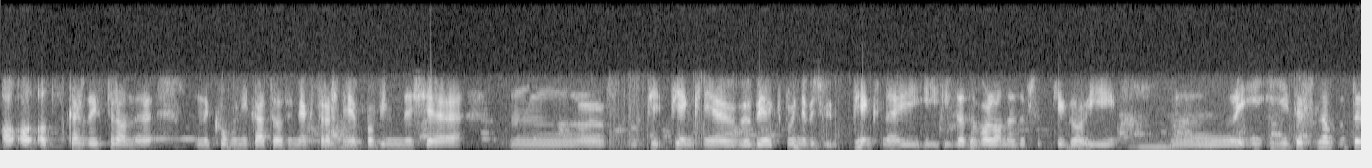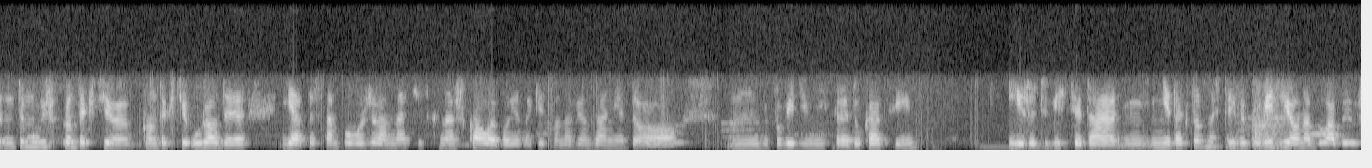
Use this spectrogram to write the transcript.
od, od każdej strony komunikaty o tym, jak strasznie powinny się pięknie, jak powinny być piękne i, i, zadowolone ze wszystkiego i, mm, i, i też no, ty, ty, mówisz w kontekście, kontekście urody, ja też tam położyłam nacisk na szkołę, bo jednak jest to nawiązanie do mm, wypowiedzi ministra edukacji. I rzeczywiście ta nietaktowność tej wypowiedzi, ona byłaby już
